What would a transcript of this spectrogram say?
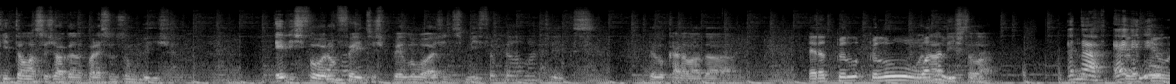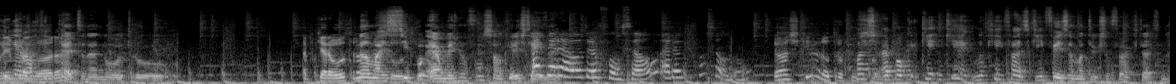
que estão lá se jogando, parecem zumbis, eles foram feitos pelo Agente Smith ou pela Matrix? Pelo cara lá da. Era pelo, pelo o analista lá. lá. É, na, é, ele, que eu ele era agora. arquiteto, né? No outro. É porque era outra Não, mas pessoa, tipo, outro- é a mesma função que eles têm, Mas né? era outra função? Era outra função, não? Eu acho que era outra função. Mas é porque. Quem, quem, é- quem, faz, quem fez a Matrix não foi o arquiteto, né?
